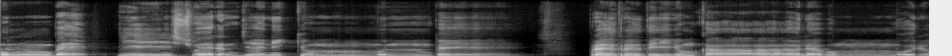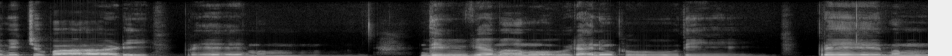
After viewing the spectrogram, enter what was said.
മുൻപേ ഈശ്വരൻ ജനിക്കും മുൻപേ പ്രകൃതിയും കാലവും ഒരുമിച്ചു പാടി പ്രേമം. ദിവ്യമമോരനുഭൂതി. പ്രേമം.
